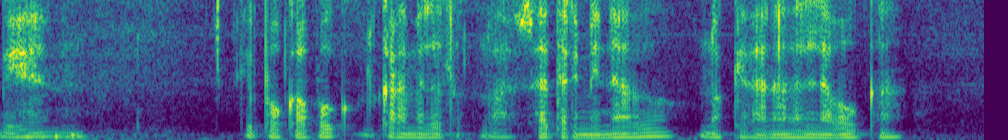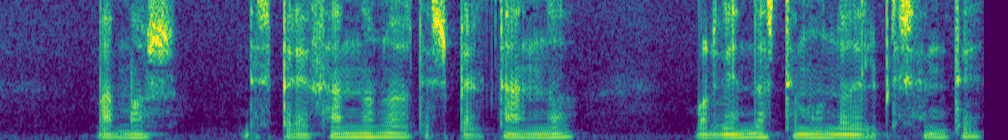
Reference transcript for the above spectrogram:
Bien. Y poco a poco el caramelo se ha terminado, no queda nada en la boca. Vamos desperezándonos, despertando, volviendo a este mundo del presente,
